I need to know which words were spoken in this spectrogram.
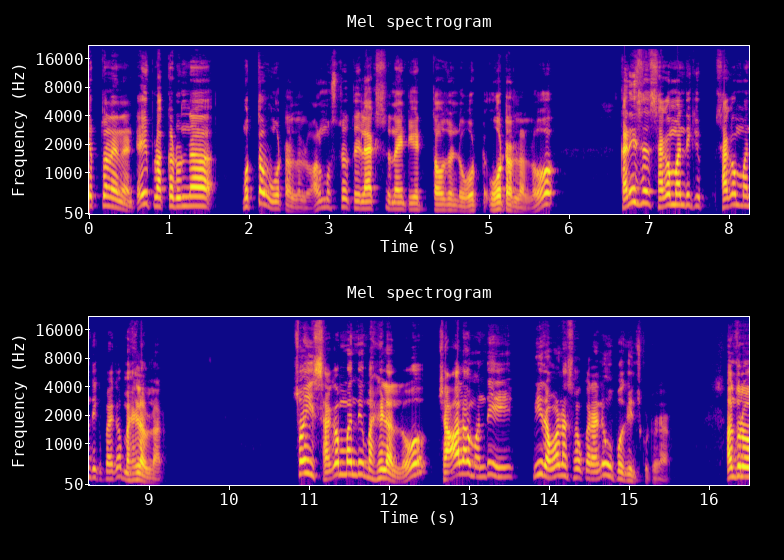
చెప్తున్నానంటే ఇప్పుడు అక్కడున్న మొత్తం ఓటర్లలో almost three lakhs ninety eight thousand vote ఓటర్లలో కనీసం సగం మందికి సగం మందికి పైగా మహిళలు ఉన్నారు. సో ఈ సగం మంది మహిళల్లో చాలామంది మీ రవాణా సౌకర్యాన్ని ఉపయోగించుకుంటున్నారు. అందులో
